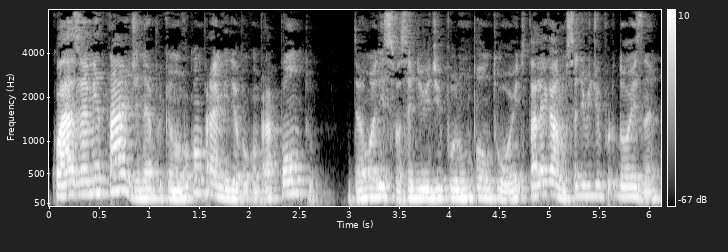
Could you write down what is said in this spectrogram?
quase a metade, né? Porque eu não vou comprar milha, eu vou comprar ponto. Então, ali, se você dividir por 1,8, tá legal. Não precisa dividir por 2, né?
